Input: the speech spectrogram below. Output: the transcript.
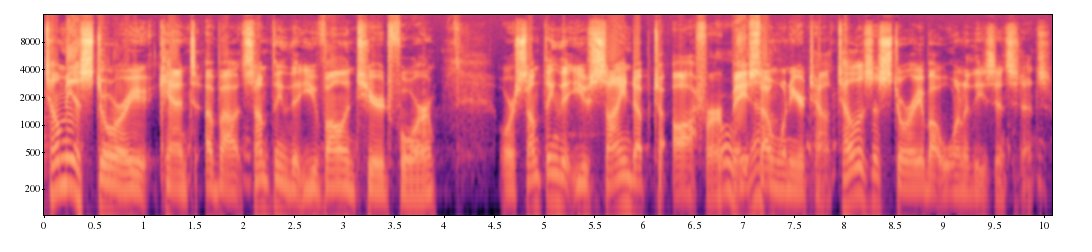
Tell me a story, Kent, about something that you volunteered for or something that you signed up to offer based yeah. on one of your talents. Tell us a story about one of these incidents.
